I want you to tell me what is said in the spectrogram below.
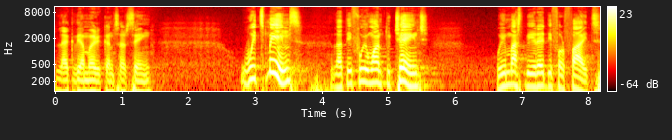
like the Americans are saying. Which means that if we want to change, we must be ready for fights.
